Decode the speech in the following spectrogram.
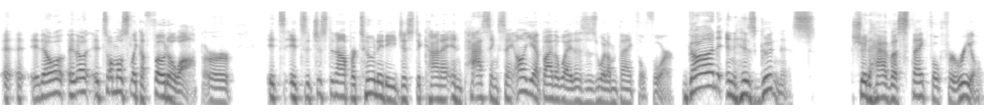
it, it, it, it's almost like a photo op or it's it's just an opportunity just to kind of in passing say oh yeah by the way this is what i'm thankful for. God and his goodness should have us thankful for real.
